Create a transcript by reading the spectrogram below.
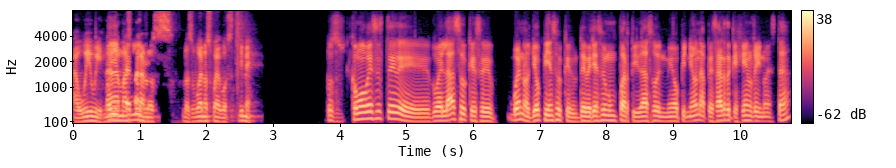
A Wiwi, nada más para los, los buenos juegos. Dime. Pues, ¿cómo ves este duelazo que se, bueno, yo pienso que debería ser un partidazo en mi opinión, a pesar de que Henry no está,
